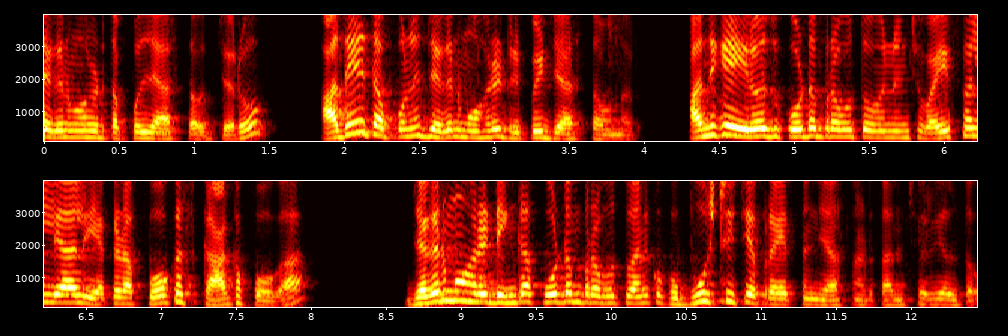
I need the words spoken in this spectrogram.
జగన్మోహన్ రెడ్డి తప్పులు చేస్తూ వచ్చారో అదే తప్పుల్ని జగన్మోహన్ రెడ్డి రిపీట్ చేస్తూ ఉన్నారు. అందుకే ఈరోజు కూటమి ప్రభుత్వం నుంచి వైఫల్యాలు ఎక్కడ ఫోకస్ కాకపోగా జగన్మోహన్ రెడ్డి ఇంకా కూటమి ప్రభుత్వానికి ఒక బూస్ట్ ఇచ్చే ప్రయత్నం చేస్తున్నాడు తన చర్యలతో.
